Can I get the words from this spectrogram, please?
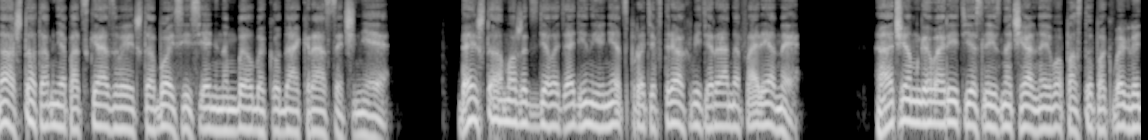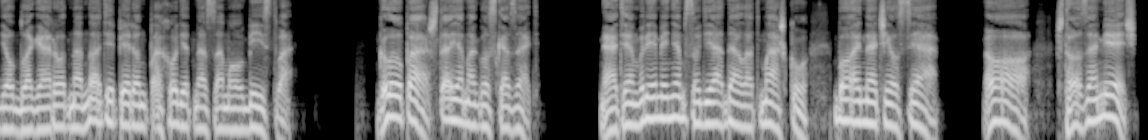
Но что-то мне подсказывает, что бой с Есениным был бы куда красочнее. Да и что может сделать один юнец против трех ветеранов арены? О чем говорить, если изначально его поступок выглядел благородно, но теперь он походит на самоубийство? Глупо, что я могу сказать? А тем временем судья дал отмашку, бой начался. О, что за меч!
